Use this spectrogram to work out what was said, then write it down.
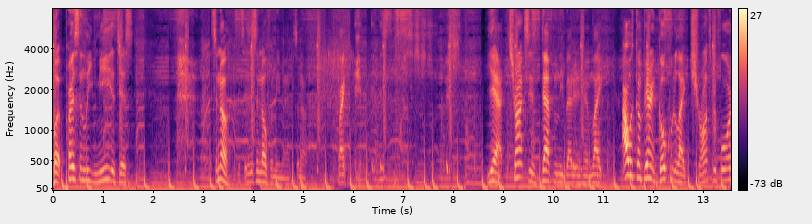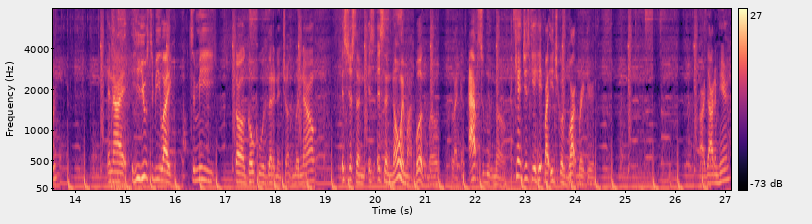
but personally, me, it's just it's a no. It's, it's a no for me, man. It's a no. Like, yeah, Trunks is definitely better than him. Like, I was comparing Goku to like Trunks before, and I he used to be like to me uh, Goku was better than Trunks, but now it's just a it's, it's a no in my book, bro. Like an absolute no. I can't just get hit by Ichigo's block breaker. I got him here.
